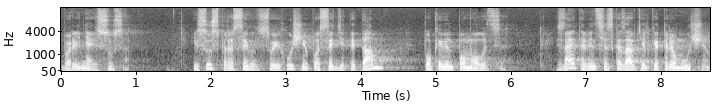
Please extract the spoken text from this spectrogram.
боріння Ісуса. Ісус просив своїх учнів посидіти там, поки Він помолиться. Знаєте, Він це сказав тільки трьом учням.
